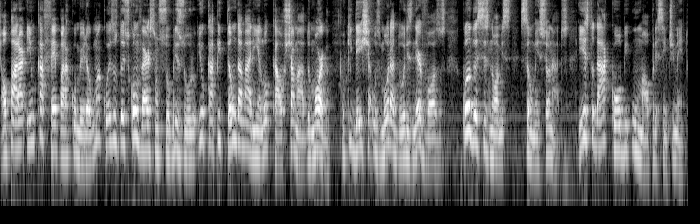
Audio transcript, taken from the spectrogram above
Ao parar em um café para comer alguma coisa, os dois conversam sobre Zoro e o capitão da marinha local chamado Morgan. O que deixa os moradores nervosos quando esses nomes são mencionados. E isto dá a Kobe um mau pressentimento.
